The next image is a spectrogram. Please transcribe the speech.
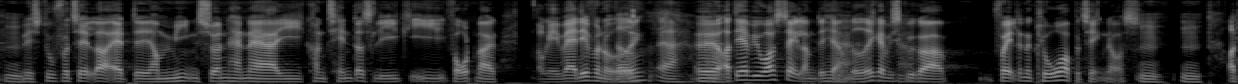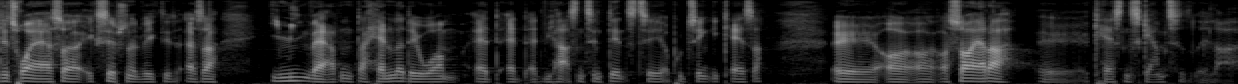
Mm. Hvis du fortæller, at øh, om min søn, han er i Contenders League i Fortnite, okay, hvad er det for noget, hvad? ikke? Ja, øh, ja. Og det har vi jo også talt om det her ja, med, ikke? At vi skal ja. gøre forældrene klogere på tingene også. Mm, mm. Og det tror jeg er så exceptionelt vigtigt. Altså, i min verden, der handler det jo om, at, at, at vi har sådan en tendens til at putte ting i kasser. Øh, og, og, og så er der øh, kassen skærmtid, eller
